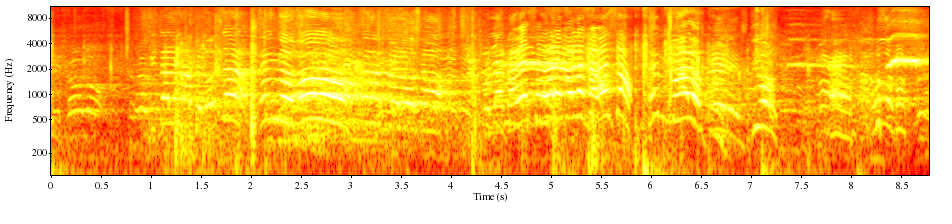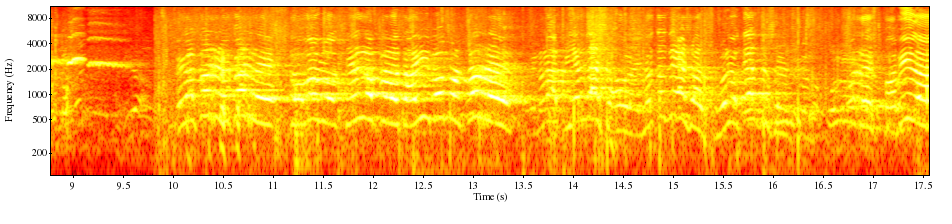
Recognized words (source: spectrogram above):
¡Pero quítale pelota! ¡Venga, vamos! ¡Quita la pelota! ¡Con la cabeza, dale con la cabeza! ¡Es malo que eres, Dios! ¡Venga, corre, corre! ¡Nos vamos! ¡Tienes la pelota ahí! ¡Vamos, corre! ¡Que no la pierdas ahora! ¡Y no te quedas al suelo! ¿Qué haces en el suelo? ¡Corre, espabila!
